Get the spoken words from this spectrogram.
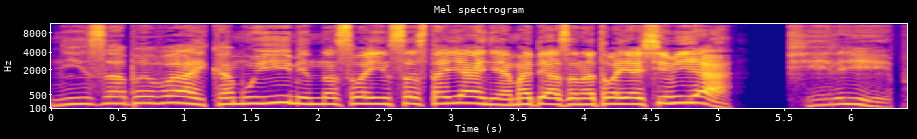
«Не забывай, кому именно своим состоянием обязана твоя семья, Филипп!»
